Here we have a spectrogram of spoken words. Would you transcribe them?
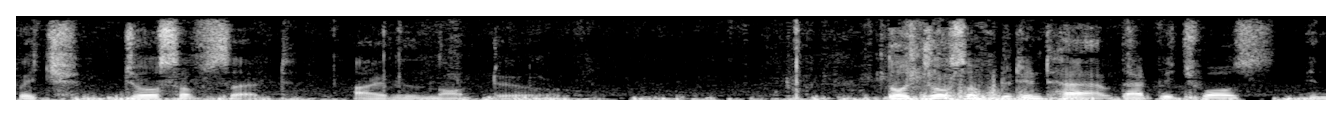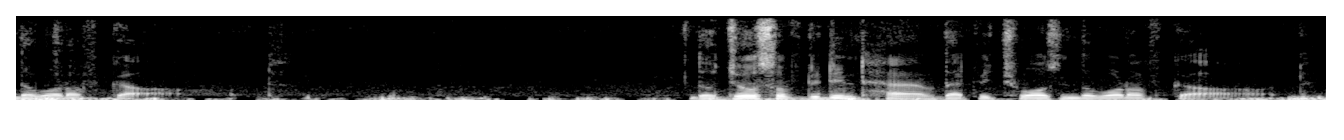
Which Joseph said, I will not do. Though Joseph didn't have that which was in the Word of God. Though Joseph didn't have that which was in the Word of God,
